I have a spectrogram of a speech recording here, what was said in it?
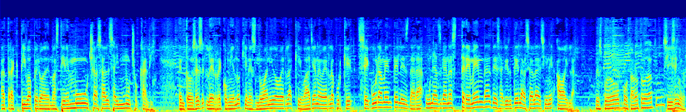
atractiva, pero además tiene mucha salsa y mucho cali. Entonces les recomiendo a quienes no han ido a verla que vayan a verla porque seguramente les dará unas ganas tremendas de salir de la sala de cine a bailar. ¿Les puedo botar otro dato? Sí, señor.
